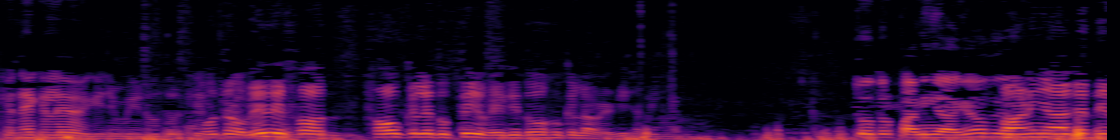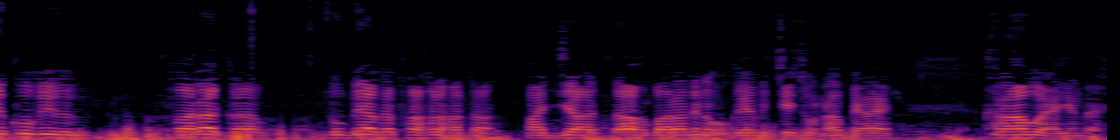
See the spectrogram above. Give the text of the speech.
ਕਿੰਨੇ ਕਿੱਲੇ ਹੋਏਗੀ ਜ਼ਮੀਨ ਉਧਰ ਉਧਰ ਹੋਵੇਗੀ 100 ਕਿੱਲੇ ਤੋਂ ਉੱਤੇ ਹੀ ਹੋਵੇਗੀ 200 ਕਿੱਲਾ ਹੋਵੇਗੀ ਸਾਡੀ। ਤੇ ਉਧਰ ਪਾਣੀ ਆ ਗਿਆ ਉਹਦੇ? ਪਾਣੀ ਆ ਕੇ ਦੇਖੋ ਵੀ ਸਾਰਾ ਕ- ਡੁੱਬਿਆ ਪਿਆ ਫਸਲ ਸਾਡਾ। ਅੱਜ 10 12 ਦਿਨ ਹੋ ਗਏ ਵਿੱਚੇ ਝੋਨਾ ਪਿਆ ਹੈ ਖਰਾਬ ਹੋਇਆ ਜਾਂਦਾ ਹੈ।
